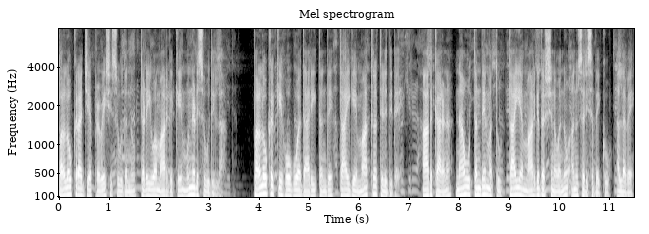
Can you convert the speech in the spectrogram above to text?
ಪರಲೋಕರಾಜ್ಯ ಪ್ರವೇಶಿಸುವುದನ್ನು ತಡೆಯುವ ಮಾರ್ಗಕ್ಕೆ ಮುನ್ನಡೆಸುವುದಿಲ್ಲ. ಪರಲೋಕಕ್ಕೆ ಹೋಗುವ ದಾರಿ ತಂದೆ ತಾಯಿಗೆ ಮಾತ್ರ ತಿಳಿದಿದೆ. ಆದ ಕಾರಣ ನಾವು ತಂದೆ ಮತ್ತು ತಾಯಿಯ ಮಾರ್ಗದರ್ಶನವನ್ನು ಅನುಸರಿಸಬೇಕು, ಅಲ್ಲವೇ?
